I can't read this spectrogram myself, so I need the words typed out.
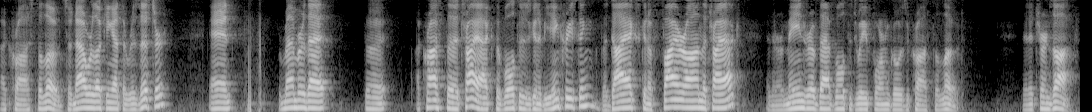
across the load. So now we're looking at the resistor. And remember that the across the triac, the voltage is going to be increasing. The diac is going to fire on the triac, and the remainder of that voltage waveform goes across the load. Then it turns off.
